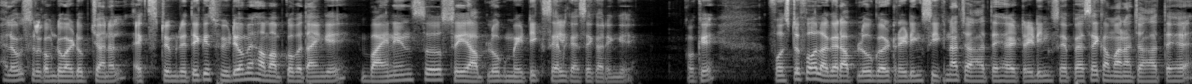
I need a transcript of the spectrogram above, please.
Hello welcome to my YouTube channel extreme Hrithik इस वीडियो में हम आपको बताएँगे बाइनेंस से आप लोग मेटिक सेल कैसे करेंगे ओके फ़र्स्ट ऑफ़ ऑल अगर आप लोग ट्रेडिंग सीखना चाहते हैं ट्रेडिंग से पैसे कमाना चाहते हैं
